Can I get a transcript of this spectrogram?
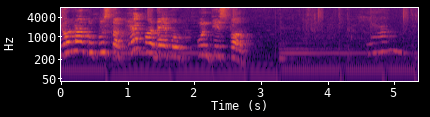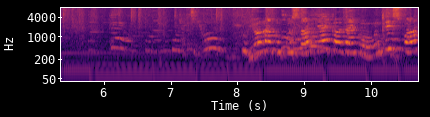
योनाको पुस्तक एक अध्यायको उन्तिस पद। योनाको पुस्तक एक अध्यायको उन्तिस पद।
